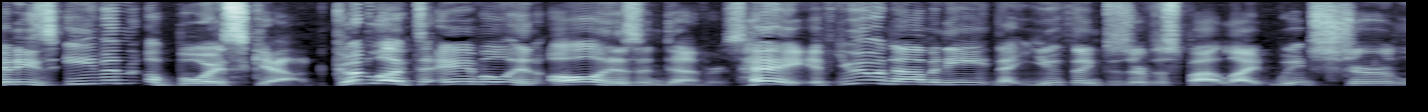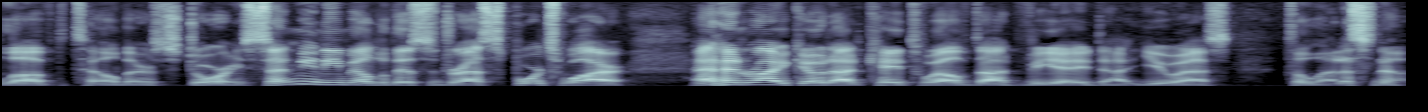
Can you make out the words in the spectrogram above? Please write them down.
And he's even a Boy Scout. Good luck to Emil in all his endeavors. Hey, if you have a nominee that you think deserves a spotlight, we'd sure love to tell their story. Send me an email to this address, sportswire at henrico.k12.va.us to let us know.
